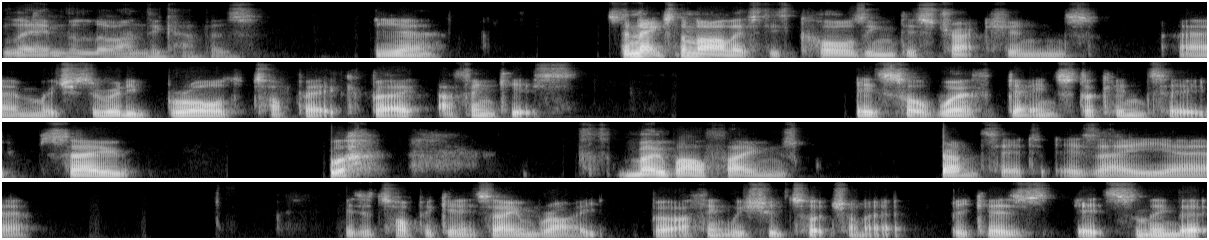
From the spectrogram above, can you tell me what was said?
Blame the low handicappers. Yeah. So next on our list is causing distractions um, which is a really broad topic, but I, think it's it's sort of worth getting stuck into. So, well, mobile phones, granted, is a uh, is a topic in its own right, but I think we should touch on it because it's something that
